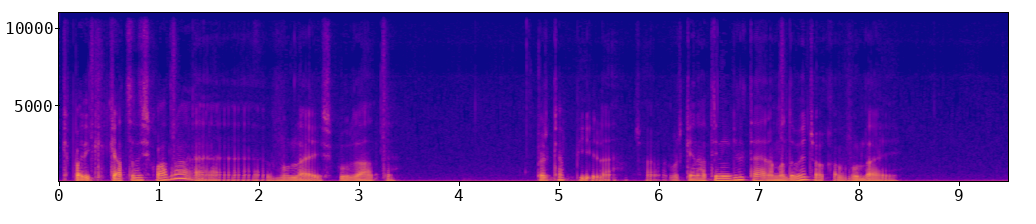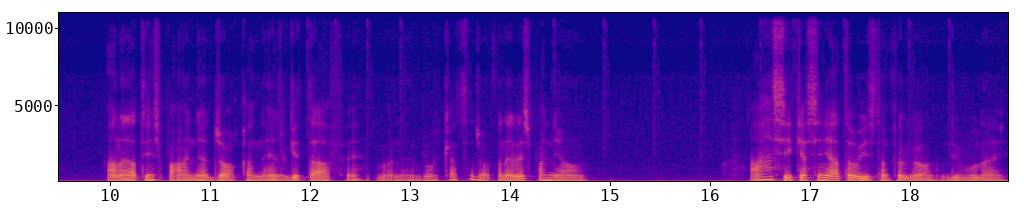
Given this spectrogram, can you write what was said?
Che poi di che cazzo di squadra è volei, scusate. Per capire. Cioè, perché è nato in Inghilterra, ma dove gioca volei? Ah, è nato in Spagna, gioca nel Getafe. Dove cazzo gioca? Nell'Espagnolo. Ah sì, che ha segnato, ho visto anche il gol di Vulei.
